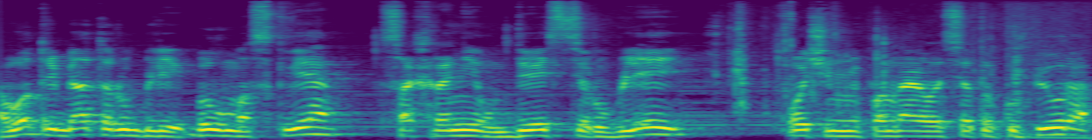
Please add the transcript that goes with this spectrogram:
А вот, ребята, рубли. Был в Москве, сохранил 200 рублей. Очень мне понравилась эта купюра.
